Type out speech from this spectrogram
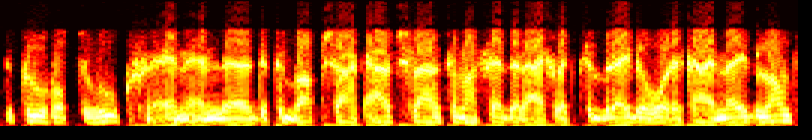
de kroeg op de hoek en, en de, kebabzaak uitsluiten. Maar verder eigenlijk de brede horeca in Nederland.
